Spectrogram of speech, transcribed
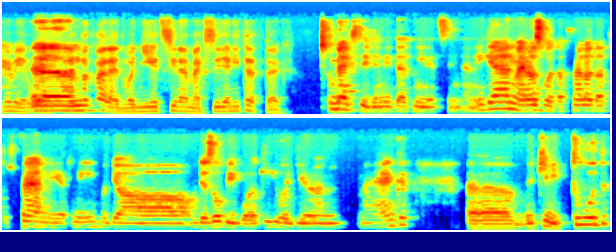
De miért? Oldottak veled, vagy nyílt színen megszégyenítettek? Megszégyenített nyílt színen, igen, mert az volt a feladat, hogy felmérni, hogy, a, hogy az obiból ki hogy jön meg, hogy ki mit tud,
